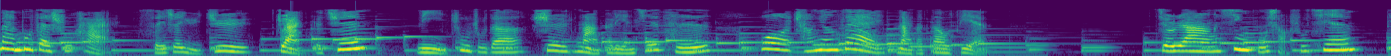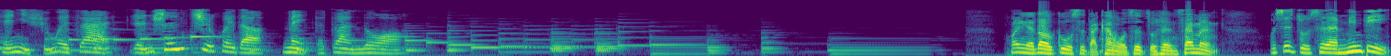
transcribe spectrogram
漫步在书海，随着语句转个圈，你驻足的是哪个连接词，或徜徉在哪个逗点？就让幸福小书签陪你寻味在人生智慧的每个段落。欢迎来到故事打看，我是主持人 Simon，我是主持人 Mindy。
